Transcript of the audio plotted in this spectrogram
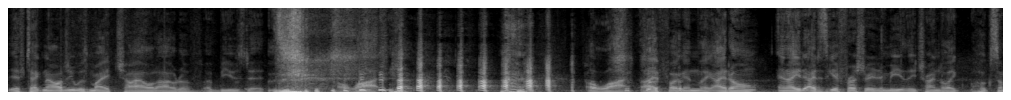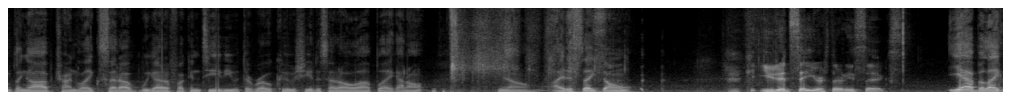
if if technology was my child, I would have abused it a lot. a lot. I fucking like I don't and I, I just get frustrated immediately trying to like hook something up, trying to like set up we got a fucking TV with the Roku, she had to set it all up. Like I don't you know, I just like don't You did say you're 36. Yeah, but like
